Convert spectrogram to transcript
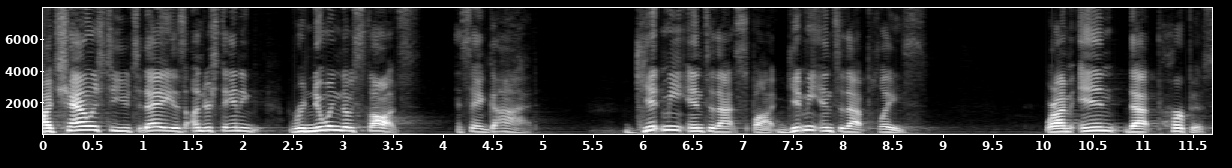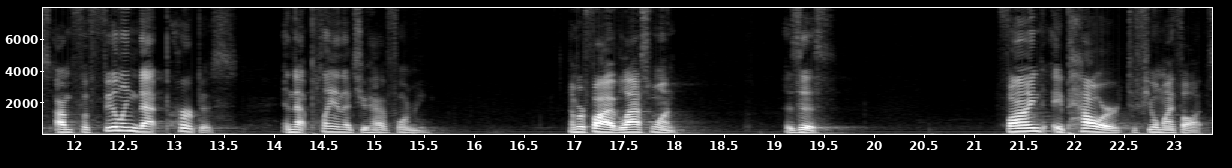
My challenge to you today is understanding, renewing those thoughts, and saying, God, Get me into that spot. Get me into that place where I'm in that purpose. I'm fulfilling that purpose and that plan that you have for me. Number five, last one, is this find a power to fuel my thoughts.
